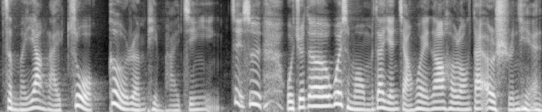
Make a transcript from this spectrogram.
怎么样来做个人品牌经营，这也是我觉得为什么我们在演讲会，然后何龙待二十年，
